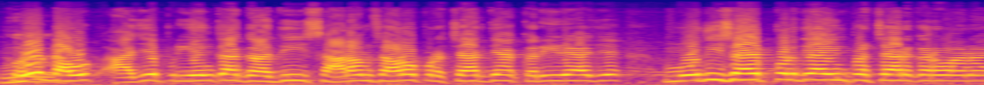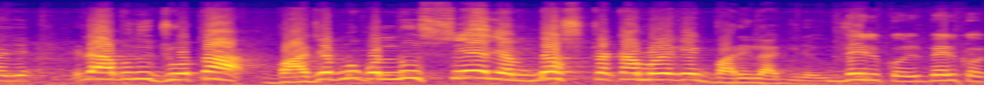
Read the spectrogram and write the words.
નો ડાઉટ આજે પ્રિયંકા ગાંધી સારામાં સારો પ્રચાર ત્યાં કરી રહ્યા છે. મોદી સાહેબ પણ ત્યાં આવીને પ્રચાર કરવાના છે. એટલે આ બધું જોતા ભાજપનું પલ્લું સેજ એમ. દસ ટકા મને કંઈક ભારી લાગી રહ્યું બિલકુલ બિલકુલ.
